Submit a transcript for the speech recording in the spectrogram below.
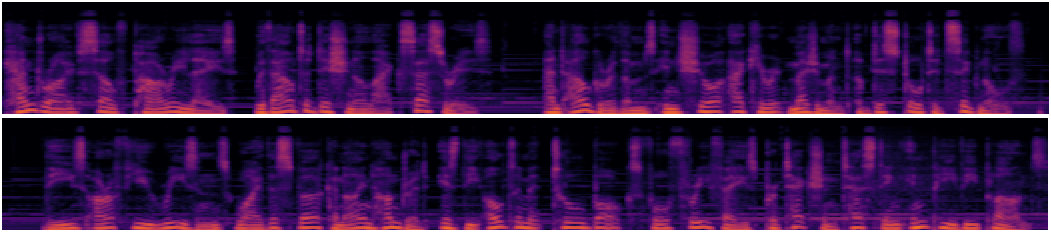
can drive self-power relays without additional accessories, and algorithms ensure accurate measurement of distorted signals. These are a few reasons why the SVERKER 900 is the ultimate toolbox for three-phase protection testing in PV plants.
